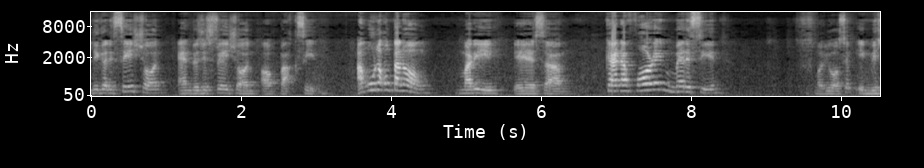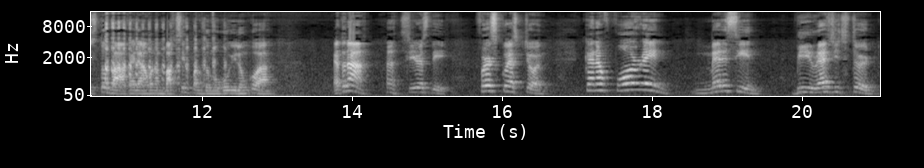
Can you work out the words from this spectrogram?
legalization and registration of vaccine. Ang una kong tanong, Marie, is um, can a foreign medicine Sus, Mariosep, English to. Baka kailangan ko ng vaccine pag dumugo ilong ko ha. Eto na, seriously. First question, can a foreign medicine be registered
